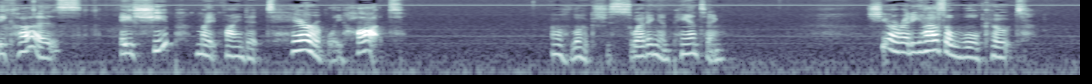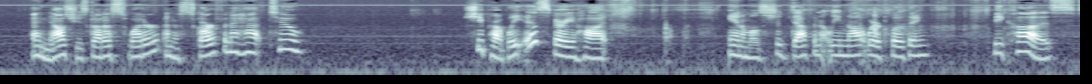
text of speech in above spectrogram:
because a sheep might find it terribly hot. Oh, look, she's sweating and panting. She already has a wool coat. And now she's got a sweater and a scarf and a hat too. She probably is very hot. Animals should definitely not wear clothing because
